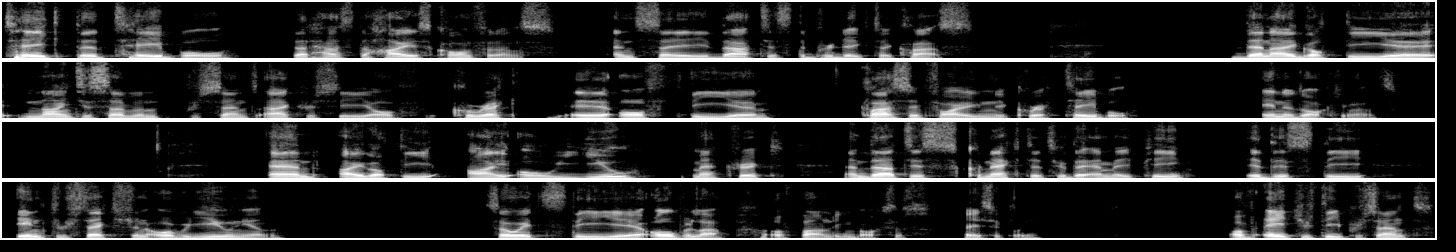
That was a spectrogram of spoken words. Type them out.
take the table that has the highest confidence and say that is the predicted class then i got the uh, 97% accuracy of correct uh, of the um, classifying the correct table in a document and I got the IOU metric, and that is connected to the MAP. It is the intersection over union. So it's the uh, overlap of bounding boxes, basically, of 83%,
